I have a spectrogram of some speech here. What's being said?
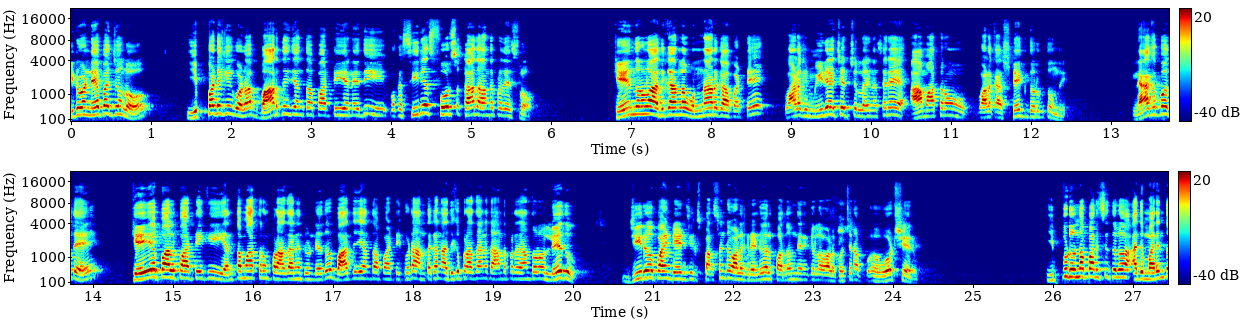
ఇటువంటి నేపథ్యంలో ఇప్పటికీ కూడా భారతీయ జనతా పార్టీ అనేది ఒక సీరియస్ ఫోర్స్ కాదు ఆంధ్రప్రదేశ్లో. కేంద్రంలో అధికారంలో ఉన్నారు కాబట్టి వాళ్ళకి మీడియా చర్చల్లో అయినా సరే ఆ మాత్రం వాళ్ళకి ఆ స్టేక్ దొరుకుతుంది. లేకపోతే కేఏ పాల్ పార్టీకి ఎంత మాత్రం ప్రాధాన్యత ఉండేదో భారతీయ జనతా పార్టీకి కూడా అంతకన్నా అధిక ప్రాధాన్యత ఆంధ్రప్రదేశంలో లేదు. Zero point eight six percent వాళ్ళకి రెండు వేల పంతొమ్మిది ఎన్నికల్లో వాళ్ళకి వచ్చిన ఓట్ షేరు. ఇప్పుడున్న పరిస్థితుల్లో అది మరింత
